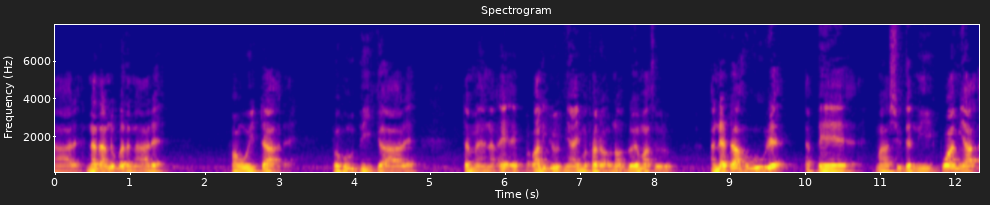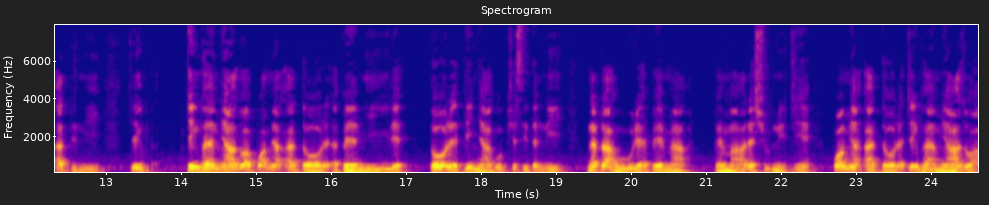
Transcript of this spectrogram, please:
နာတဲ့အနတ္တနုပဒနာတဲ့ဘဝိတတဲ့ဘဟုတိကာတဲ့ တမန်နာအဲအဲပါဠိလိုအများကြီးမဖတ်တော့ဘူးเนาะလွဲမှာဆိုလို့အနတ္တဟုတဲ့အပေမှာရှုတနည်းပွားများအပ်တနည်းကျင့်ကျင့်ဖန်များစွာပွားများအပ်တော်တဲ့အပေမြည်တဲ့တော်တဲ့ပညာကိုဖြစ်စေတနည်းနတ္တဟုတဲ့အပေမှာဘယ်မှာတဲ့ရှုနေခြင်းပွားများအပ်တော်တဲ့ကျင့်ဖန်များစွာ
